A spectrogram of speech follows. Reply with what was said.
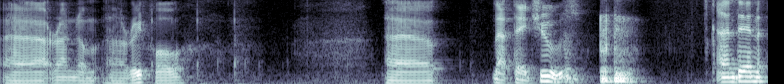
uh, random uh, uh, that they choose, and then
